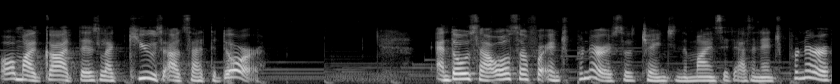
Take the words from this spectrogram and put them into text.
Oh my God, there's like queues outside the door. And those are also for entrepreneurs. So changing the mindset as an entrepreneur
